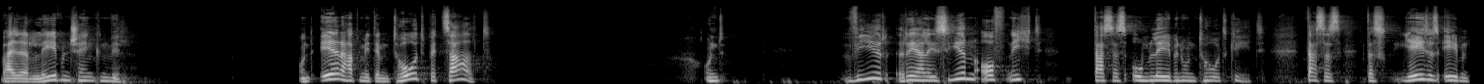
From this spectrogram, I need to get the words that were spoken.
weil er Leben schenken will. Und er hat mit dem Tod bezahlt. Und wir realisieren oft nicht, dass es um Leben und Tod geht. Dass es, dass Jesus eben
